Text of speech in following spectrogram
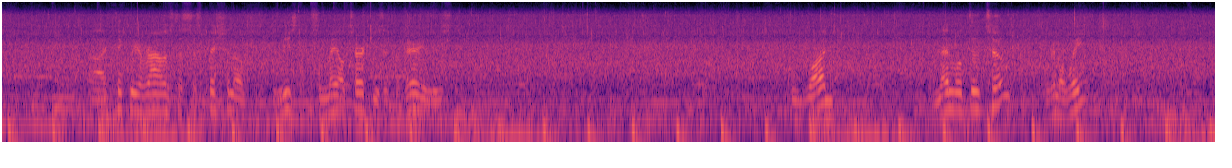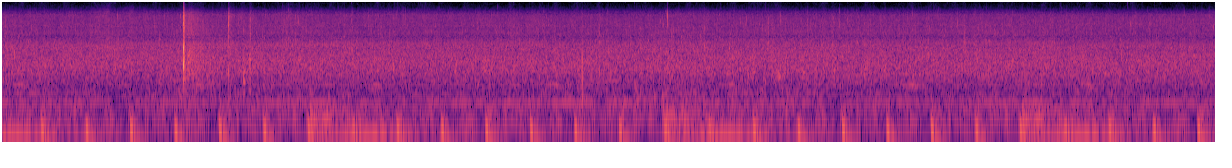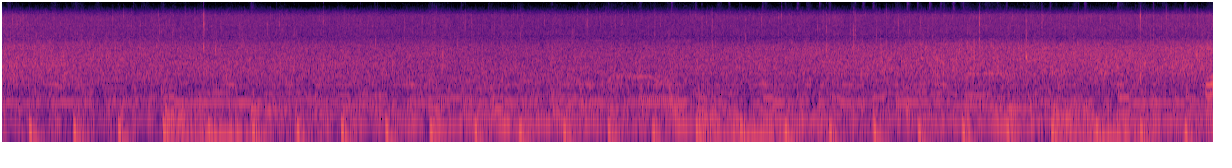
Uh, I think we aroused the suspicion of at least some male turkeys at the very least. Do one, and then we'll do two. We're gonna wait.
